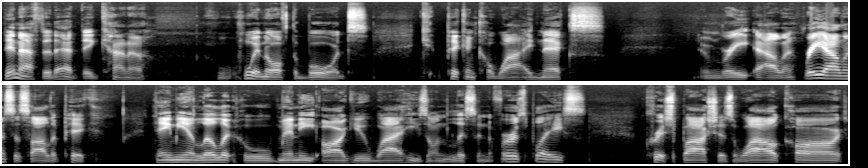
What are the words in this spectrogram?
Then after that, they kind of went off the boards, picking Kawhi next and Ray Allen. Ray Allen's a solid pick. Damian Lillard, who many argue why he's on the list in the first place. Chris Bosh as a wild card.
